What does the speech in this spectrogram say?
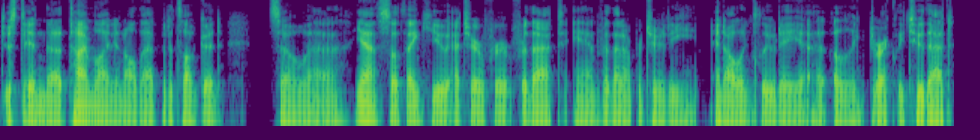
just in the timeline and all that, but it's all good. So uh, yeah, so thank you, Etchr, for for that and for that opportunity. And I'll include a a link directly to that,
